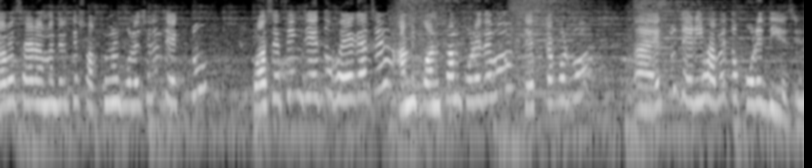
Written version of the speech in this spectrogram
তবে স্যার আমাদেরকে সবসময় বলেছিলেন যে একটু প্রসেসিং যেহেতু হয়ে গেছে আমি কনফার্ম করে দেব চেষ্টা করব। একটু দেরি হবে তো করে দিয়েছেন।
